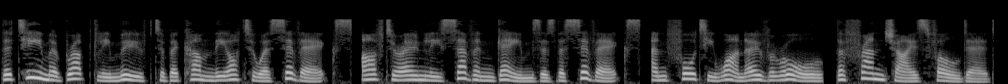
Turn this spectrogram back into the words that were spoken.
the team abruptly moved to become the Ottawa Civics. After only seven games as the Civics, and 41 overall, the franchise folded.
